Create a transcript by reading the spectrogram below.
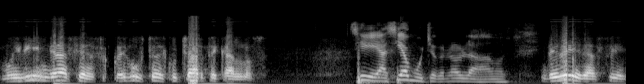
Muy bien, gracias. Qué gusto escucharte, Carlos. Sí, hacía mucho que no hablábamos. De veras, sí.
